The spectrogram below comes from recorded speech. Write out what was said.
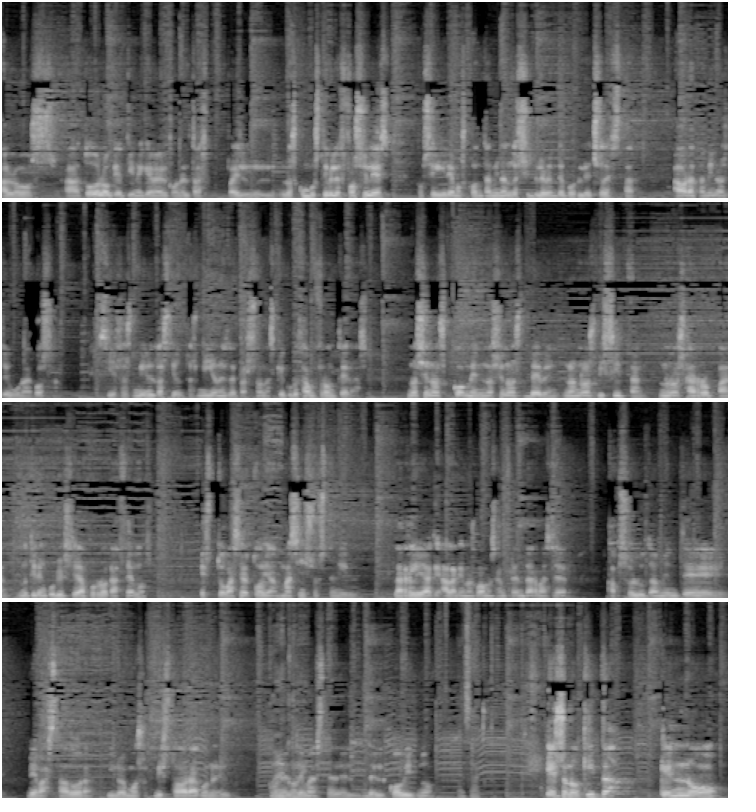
a, los, a todo lo que tiene que ver con el, los combustibles fósiles, pues seguiremos contaminando simplemente por el hecho de estar. Ahora también os digo una cosa, si esos 1.200 millones de personas que cruzan fronteras no se nos comen, no se nos beben, no nos visitan, no nos arropan, no tienen curiosidad por lo que hacemos, esto va a ser todavía más insostenible. La realidad a la que nos vamos a enfrentar va a ser absolutamente devastadora y lo hemos visto ahora con el, con, el, tema este del, del, COVID, ¿no? Exacto. Eso no quita que no,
